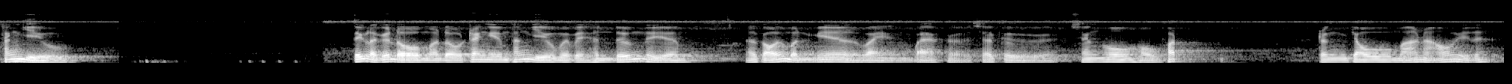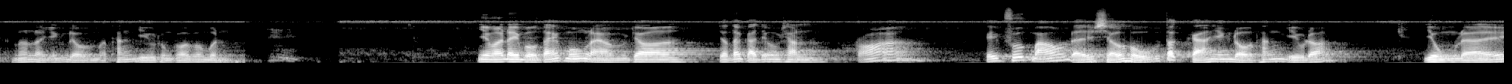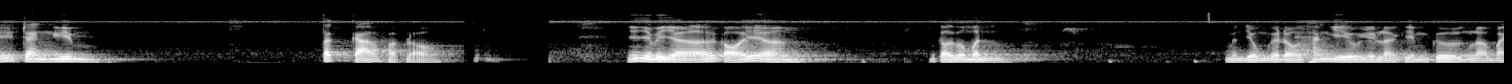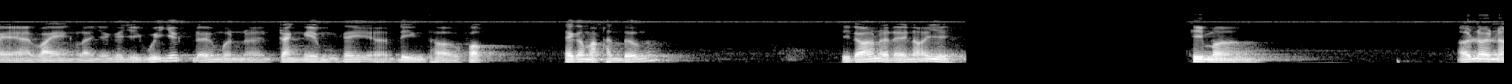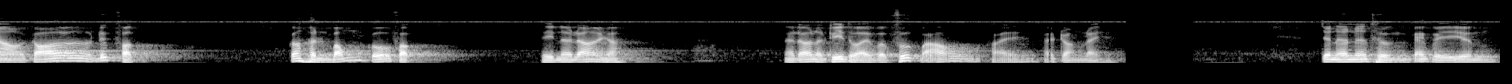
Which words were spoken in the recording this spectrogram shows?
thắng diệu. Tức là cái đồ mà đồ trang nghiêm, thắng diệu về về hình tướng thì ở cõi mình nghe là vàng bạc ờ, sa cừ, san hô, hổ phách, trân châu, mã não gì đó. Nó là những đồ mà thắng diệu trong cõi của mình. Nhưng mà ở đây bồ tát muốn làm cho cho tất cả chúng sanh có cái phước báo để sở hữu tất cả những đồ thắng diệu đó. Dùng để trang nghiêm tất cả Phật độ nếu như bây giờ ở cõi ờ, cõi của mình mình dùng cái đồ thắng diệu như là kim cương, là bè, vàng là những cái gì quý nhất để mình ờ, trang nghiêm cái ờ, điện thờ Phật theo cái mặt hình tướng đó. thì đó là để nói gì khi mà ở nơi nào có đức phật, có hình bóng của phật thì nơi đó là sao? Nơi đó là trí tuệ và phước báo phải phải tròn đầy. Cho nên nó thường các vị um,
